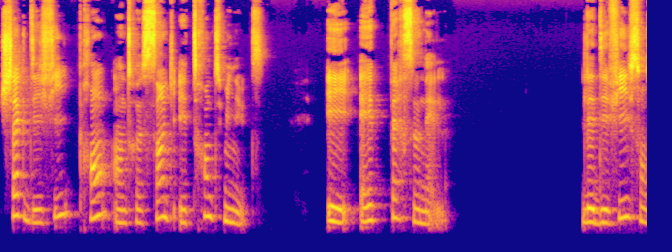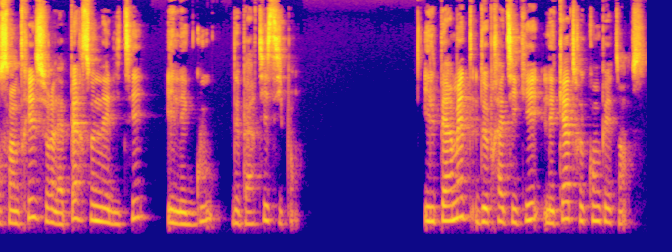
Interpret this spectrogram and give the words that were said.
Chaque défi prend entre 5 et 30 minutes et est personnel. Les défis sont centrés sur la personnalité et les goûts des participants. Ils permettent de pratiquer les quatre compétences.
